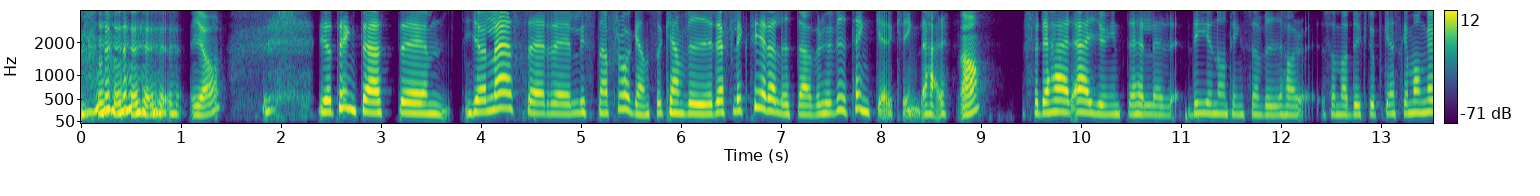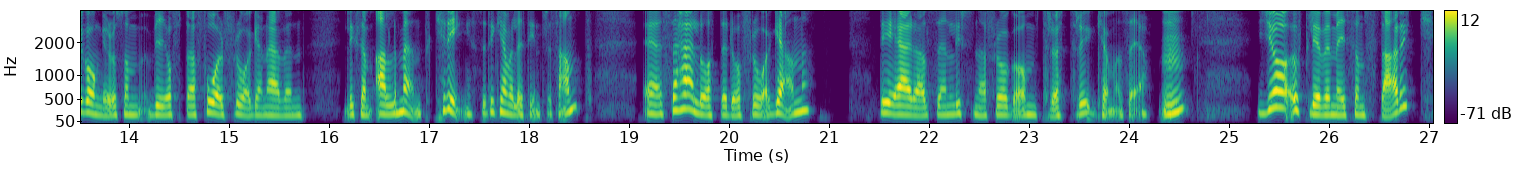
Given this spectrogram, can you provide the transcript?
ja, jag tänkte att eh, jag läser eh, lyssnarfrågan så kan vi reflektera lite över hur vi tänker kring det här. ja, För det här är ju inte heller, det är ju någonting som vi har, som har dykt upp ganska många gånger och som vi ofta får frågan även liksom allmänt kring. Så det kan vara lite intressant. Eh, så här låter då frågan. Det är alltså en lyssnarfråga om trött rygg kan man säga. mm, jag upplever mig som stark,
